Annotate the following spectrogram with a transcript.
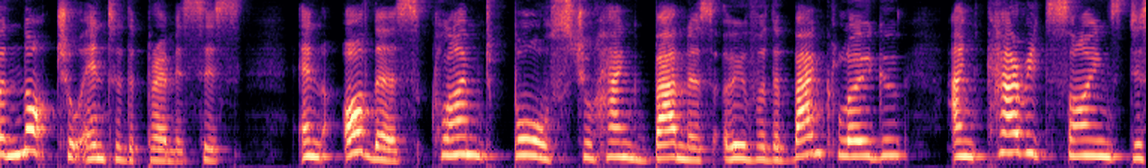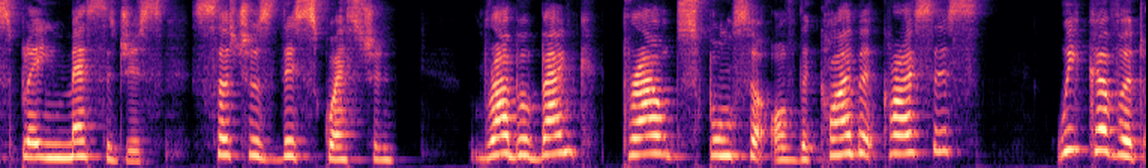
but not to enter the premises, and others climbed poles to hang banners over the bank logo and carried signs displaying messages such as this question Rabobank, proud sponsor of the climate crisis? We covered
